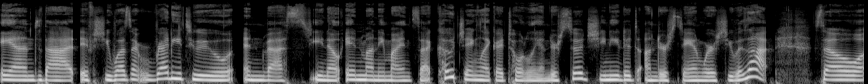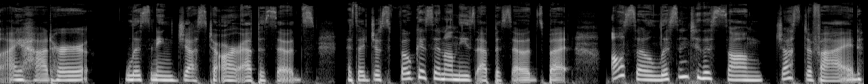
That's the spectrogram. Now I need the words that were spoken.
And that if she wasn't ready to invest, you know, in money mindset coaching, like I totally understood, she needed to understand where she was at. So I had her listening just to our episodes. I said, just focus in on these episodes, but also listen to this song Justified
